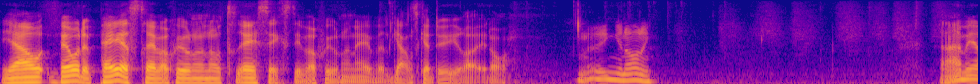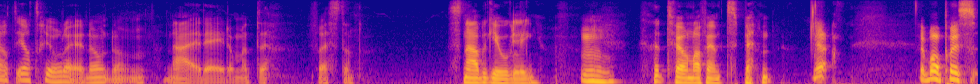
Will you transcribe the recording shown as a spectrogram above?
Ja, och både PS3-versionen och 360-versionen är väl ganska dyra idag. Nej, Ingen aning. Nej, men jag, jag tror det. De, de, nej, det är de inte förresten. Snabb googling. Mm. 250 spänn. Det är bra pris.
